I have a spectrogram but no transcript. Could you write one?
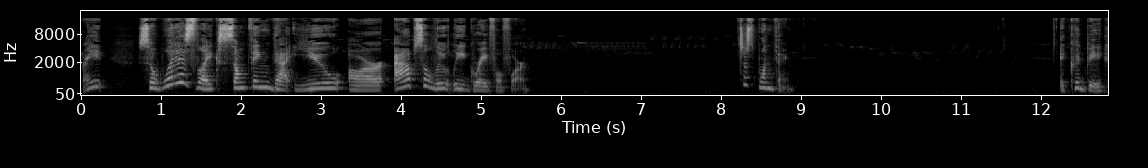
Right? So, what is like something that you are absolutely grateful for? Just one thing. It could be,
